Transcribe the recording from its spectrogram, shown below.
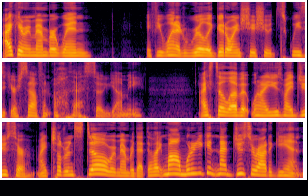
I can remember when, if you wanted really good orange juice, you would squeeze it yourself, and oh, that's so yummy. I still love it when I use my juicer. My children still remember that. They're like, Mom, when are you getting that juicer out again?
